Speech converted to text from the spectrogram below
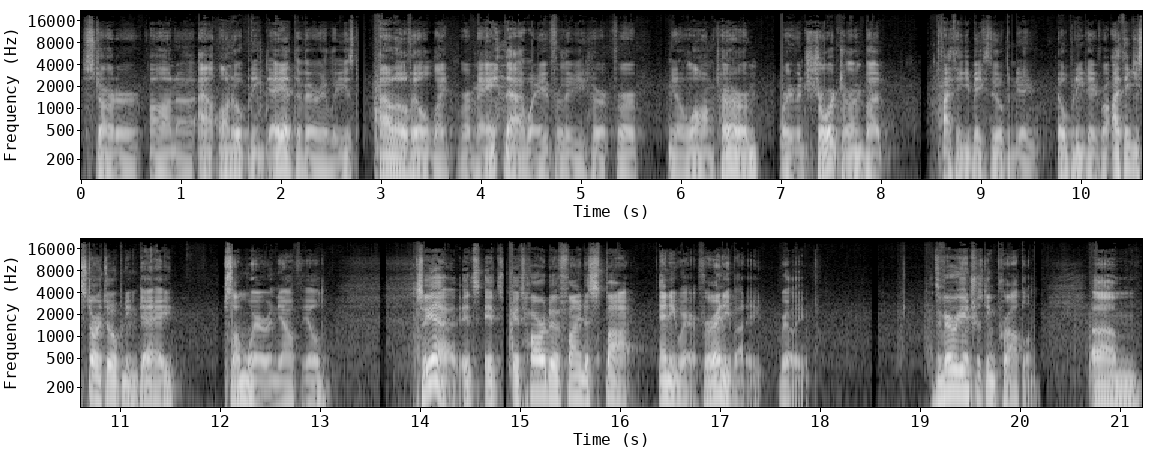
starter on uh, on opening day at the very least. I don't know if he'll like remain that way for the for, for you know long term or even short term, but I think he makes the opening day opening day. I think he starts opening day somewhere in the outfield. So yeah, it's it's it's hard to find a spot anywhere for anybody really. It's a very interesting problem. Um,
